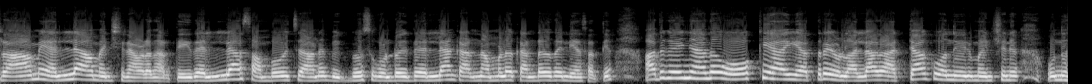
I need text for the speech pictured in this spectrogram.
ഡ്രാമയല്ല ആ മനുഷ്യൻ അവിടെ നടത്തി ഇതെല്ലാം സംഭവിച്ചാണ് ബിഗ് ബോസ് കൊണ്ടുപോയി. ഇതെല്ലാം നമ്മൾ കണ്ടത് തന്നെയാണ് സത്യം. അത് കഴിഞ്ഞ് അത് ഓക്കെ ആയി അത്രയേ ഉള്ളൂ. അല്ലാതെ അറ്റാക്ക് വന്ന ഒരു മനുഷ്യന് ഒന്ന്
